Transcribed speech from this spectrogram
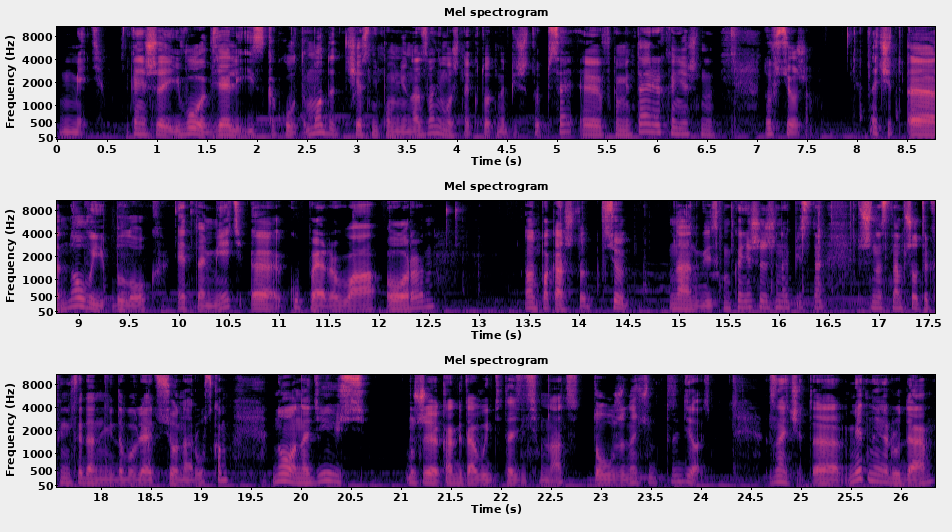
медь. Конечно, его взяли из какого-то мода, честно не помню название, может кто-то напишет в, описании, э, в комментариях, конечно, но все же. Значит, э, новый блок, это медь, э, Куперва Оран. Он пока что все на английском, конечно же, написано, потому что на снапшотах никогда не добавляют все на русском. Но, надеюсь, уже когда выйдет 1.17, то уже начнут это делать. Значит, э, медная руда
